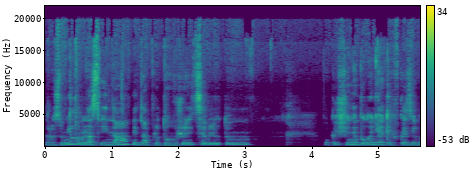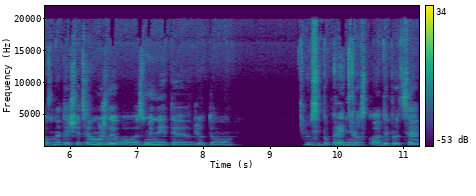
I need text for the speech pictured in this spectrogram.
Розуміло, в нас війна, війна продовжується в лютому. Поки що не було ніяких вказівок на те, що це можливо змінити в лютому всі попередні розклади про це.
